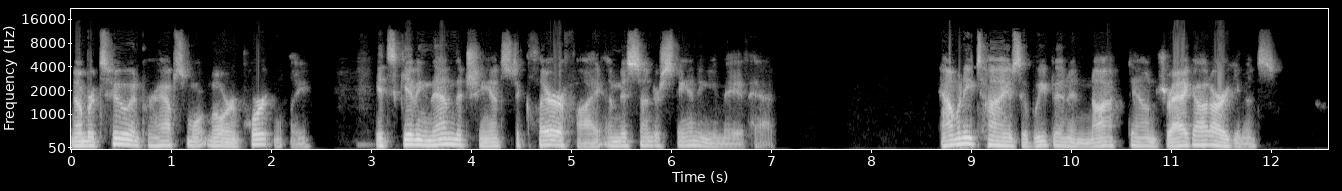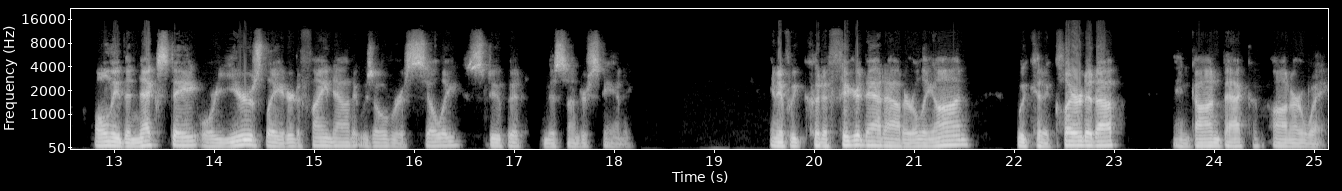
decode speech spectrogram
Number two, and perhaps more, more importantly, it's giving them the chance to clarify a misunderstanding you may have had. How many times have we been in knockdown, drag out arguments, only the next day or years later to find out it was over a silly, stupid misunderstanding? And if we could have figured that out early on, we could have cleared it up and gone back on our way.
